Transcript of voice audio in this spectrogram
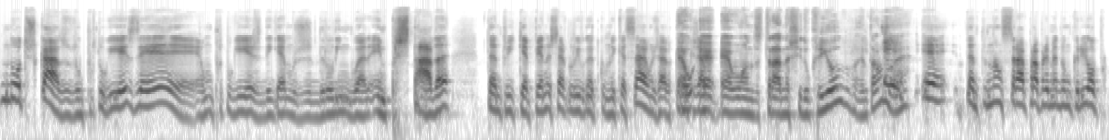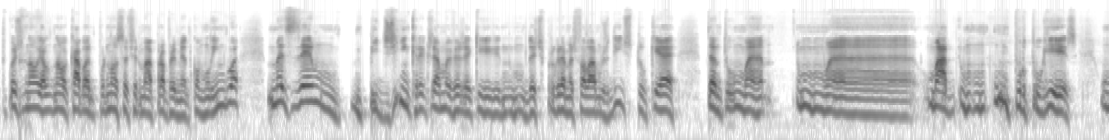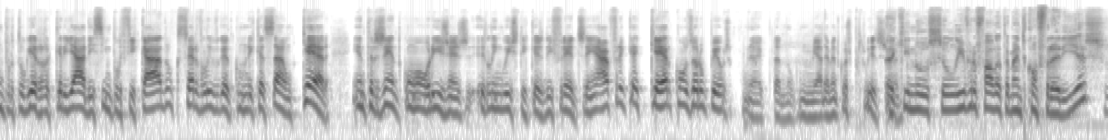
Noutros casos, o português é, é um português, digamos, de língua emprestada, tanto e que apenas serve de língua de comunicação. Já, é, já... é, é, onde terá nascido o crioulo, então, é, não é? É, tanto não será propriamente um crioulo, porque depois não, ele não acaba por não se afirmar propriamente como língua, mas é um pidgin, creio que já uma vez aqui num destes programas falámos disto, que é, tanto uma uma, uma, um, um, português, um português recriado e simplificado que serve livre de comunicação, quer entre gente com origens linguísticas diferentes em África, quer com os europeus, né? portanto, nomeadamente com os portugueses. Aqui no seu livro fala também de confrarias,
